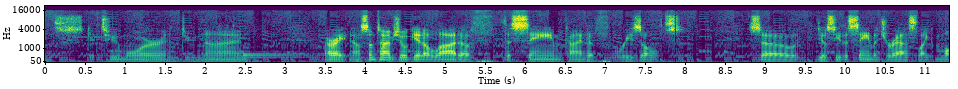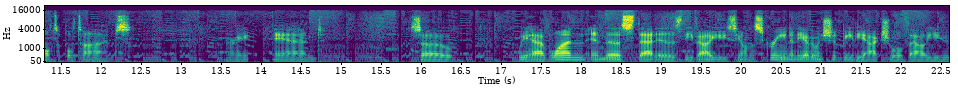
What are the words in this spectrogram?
Let's get two more and do nine. Alright, now sometimes you'll get a lot of the same kind of results. So you'll see the same address like multiple times. Alright, and so we have one in this that is the value you see on the screen, and the other one should be the actual value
